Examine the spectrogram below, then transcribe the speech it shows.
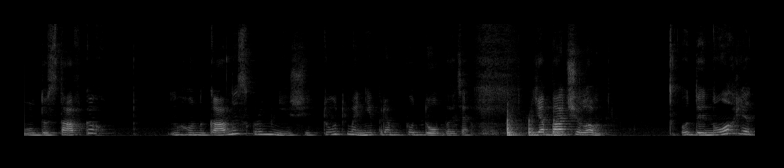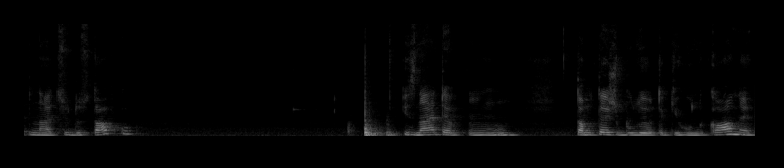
У доставках гункани скромніші. Тут мені прям подобається. Я бачила один огляд на цю доставку. І знаєте, там теж були отакі гункани.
